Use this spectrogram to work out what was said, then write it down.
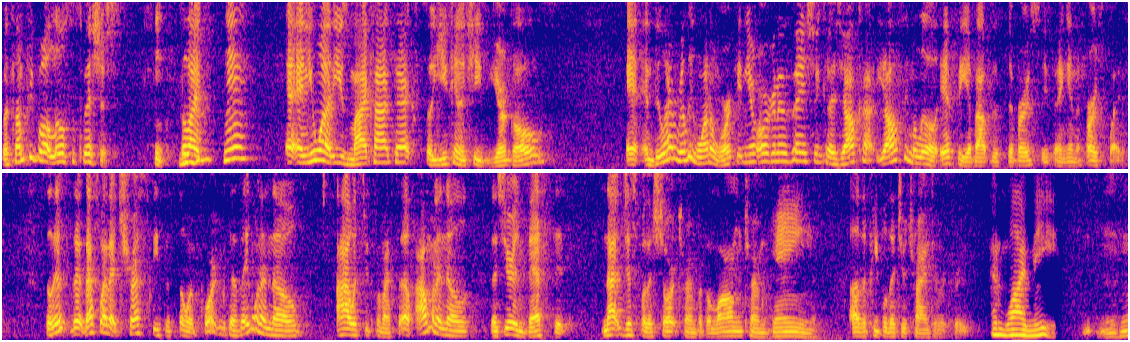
but some people are a little suspicious. They're mm-hmm. like, hmm, and, and, you want to use my context so you can achieve your goals. And, and do I really want to work in your organization? Because y'all y'all seem a little iffy about this diversity thing in the first place. So this that's why that trust piece is so important because they want to know. I would speak for myself. I want to know that you're invested, not just for the short term, but the long term gain other people that you're trying to recruit. And why me? Mm-hmm.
